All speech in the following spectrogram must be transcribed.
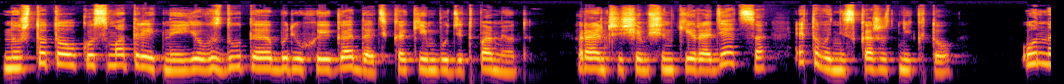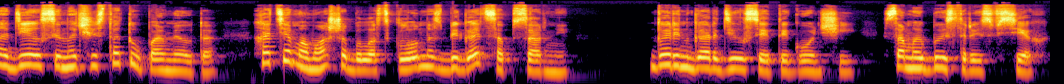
но что толку смотреть на ее вздутое брюхо и гадать, каким будет помет? Раньше, чем щенки родятся, этого не скажет никто. Он надеялся на чистоту помета, хотя мамаша была склонна сбегать с псарни – Дорин гордился этой гончей, самой быстрой из всех.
